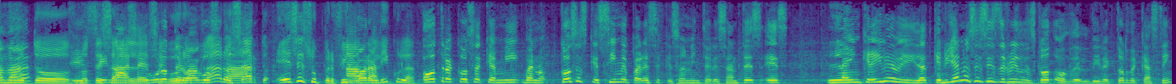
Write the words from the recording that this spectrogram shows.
aprobada. minutos, no te sí, sale, seguro, seguro. te va a claro, gustar. exacto. Ese es su perfil Ahora, de película. Otra cosa que a mí, bueno, cosas que sí me parece que son interesantes es la increíble habilidad, que ya no sé si es de Ridley Scott o del director de casting,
